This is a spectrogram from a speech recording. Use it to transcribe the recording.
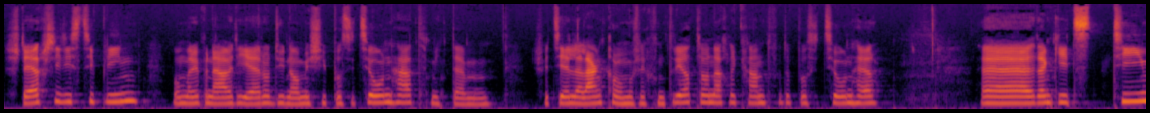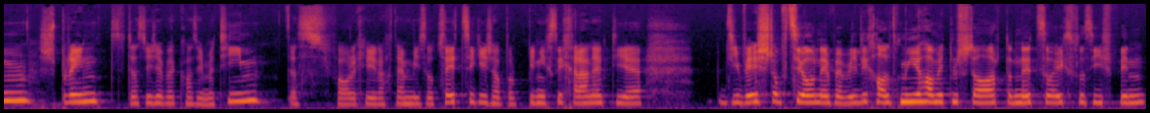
stärkste Disziplin, wo man eben auch die aerodynamische Position hat, mit dem speziellen Lenker, den man vielleicht vom Triathlon ein bisschen kennt, von der Position her. Äh, dann gibt es Team Sprint, das ist eben quasi ein Team. Das fahre ich je nachdem, wie so die Besetzung ist, aber bin ich sicher auch nicht die die beste Option, eben, weil ich halt Mühe habe mit dem Start und nicht so explosiv bin.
